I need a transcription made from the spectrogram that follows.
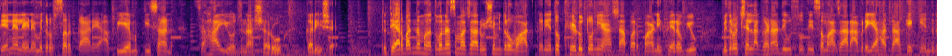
તેને લઈને મિત્રો, સરકારે આ પીએમ કિસાન સહાય યોજના શરૂ કરી છે. તો ત્યારબાદના મહત્વના સમાચાર વિશે મિત્રો વાત કરીએ તો ખેડૂતોની આશા પર પાણી ફેરવ્યું. મિત્રો, છેલ્લા ઘણા દિવસોથી સમાચાર આવી રહ્યા હતા કે કેન્દ્ર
